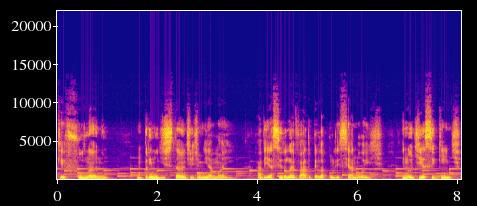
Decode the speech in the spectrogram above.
que Fulano, um primo distante de minha mãe, havia sido levado pela polícia à noite e no dia seguinte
